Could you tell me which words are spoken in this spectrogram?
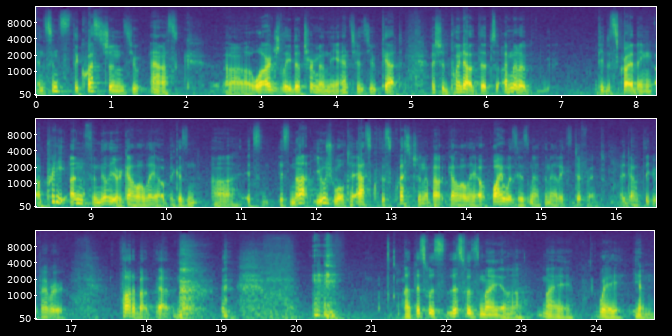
and since the questions you ask uh, largely determine the answers you get, I should point out that I'm going to be describing a pretty unfamiliar Galileo because uh, it's, it's not usual to ask this question about Galileo. Why was his mathematics different? I doubt that you've ever thought about that. But this was, this was my, uh, my way in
